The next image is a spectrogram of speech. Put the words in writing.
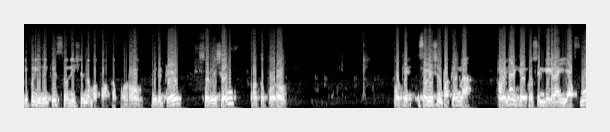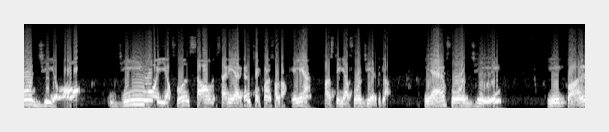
இப்போ இதுக்கு சொல்யூஷன் நம்ம பார்க்க போறோம். இதுக்கு சொல்யூஷன் பார்க்க போறோம். ஓகே சொல்யூஷன் பார்க்கலாங்களா? அவன் என்ன கொஸ்டின் கேக்குறான்? எஃப்ஓ ஜிஓ ஜிஓஎஃப் சரியா இருக்கான்னு செக் பண்ண சொல்றான். இல்லையா? ஃபர்ஸ்ட் எஃப்ஓ ஜி எடுத்துக்கலாம். F o g equal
